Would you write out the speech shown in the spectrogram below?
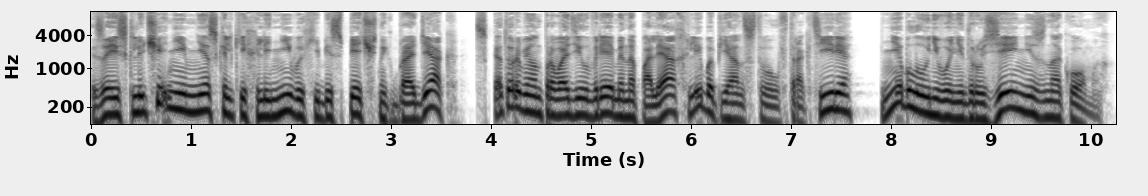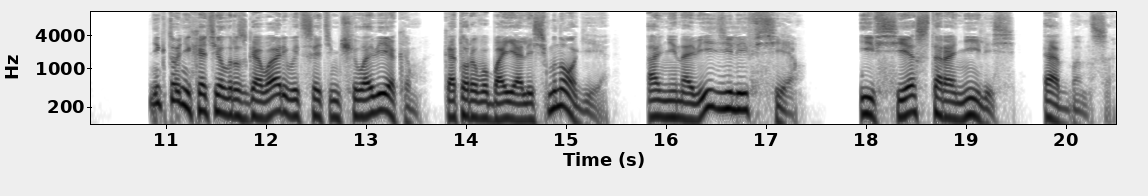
За исключением нескольких ленивых и беспечных бродяг, с которыми он проводил время на полях либо пьянствовал в трактире, не было у него ни друзей, ни знакомых. Никто не хотел разговаривать с этим человеком, которого боялись многие, а ненавидели все. И все сторонились Эдмонса.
